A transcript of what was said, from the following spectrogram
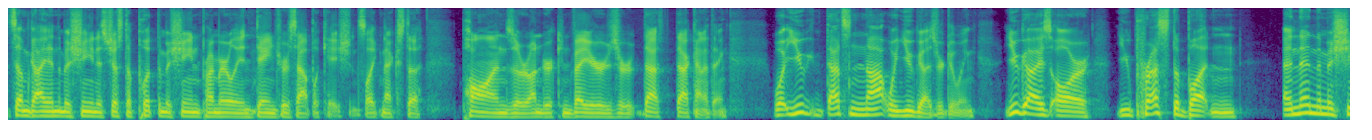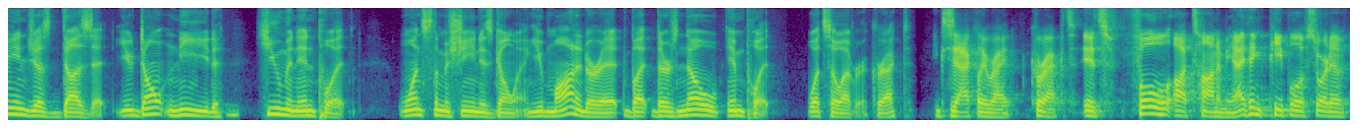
some guy in the machine. It's just to put the machine primarily in dangerous applications, like next to ponds or under conveyors or that that kind of thing. What you that's not what you guys are doing. You guys are you press the button and then the machine just does it. You don't need human input once the machine is going. You monitor it, but there's no input whatsoever, correct? Exactly right. Correct. It's full autonomy. I think people have sort of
